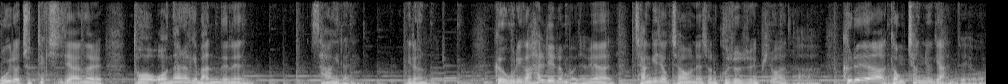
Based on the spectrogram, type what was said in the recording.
오히려 주택 시장을 더 원활하게 만드는 상황이라는 이런 거죠. 그 우리가 할 일은 뭐냐면 장기적 차원에서는 구조조정이 필요하다. 그래야 경착륙이 안 돼요.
